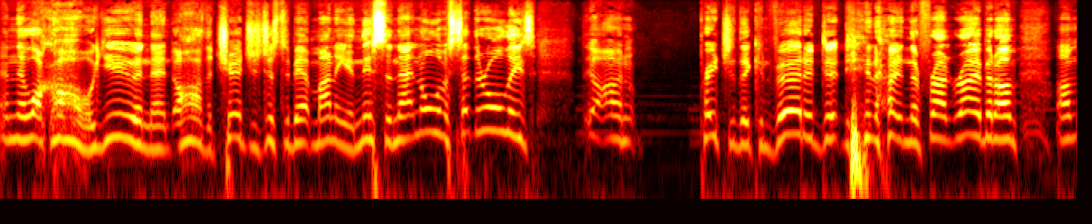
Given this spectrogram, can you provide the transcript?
And they're like, oh, well, you, and then, oh, the church is just about money and this and that. And all of a sudden, they're all these oh, preachers that converted, you know, in the front row. But I'm, I'm,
